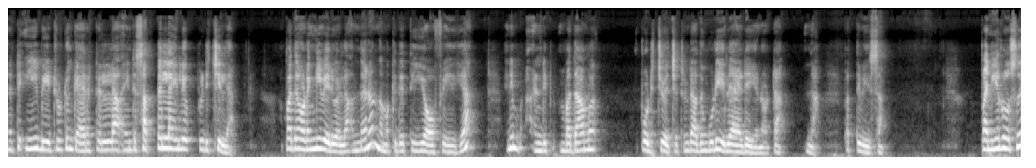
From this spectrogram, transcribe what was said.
എന്നിട്ട് ഈ ബീട്രൂട്ടും ക്യാരറ്റെല്ലാം അതിന്റെ സത്തെല്ലാം അതിൽ പിടിച്ചില്ല. അപ്പോൾ അത് ഉണങ്ങി വരുമല്ലോ. അന്നേരം നമുക്കിത് തീ ഓഫ് ചെയ്യുക. ഇനി അണ്ടി ബദാം പൊടിച്ച് വെച്ചിട്ടുണ്ട്. അതും കൂടി ഇതിൽ ആഡ് ചെയ്യണം കേട്ടോ. എന്താ പത്ത് പീസ. പനീർ റോസ്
